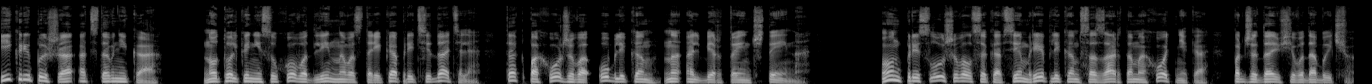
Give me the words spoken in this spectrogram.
и крепыша-отставника. Но только не сухого длинного старика-председателя, так похожего обликом на Альберта Эйнштейна — он прислушивался ко всем репликам с азартом охотника, поджидающего добычу.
